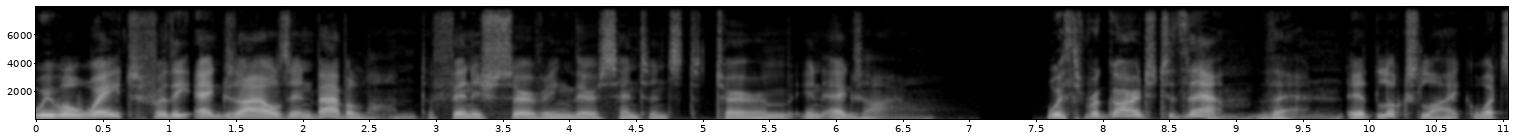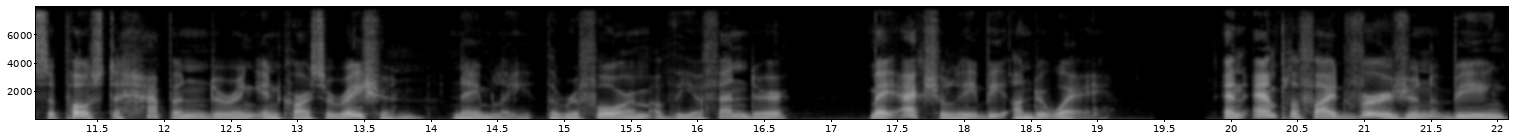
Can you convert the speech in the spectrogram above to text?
We will wait for the exiles in Babylon to finish serving their sentenced term in exile. With regard to them, then, it looks like what's supposed to happen during incarceration, namely the reform of the offender, may actually be under way. an amplified version of being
